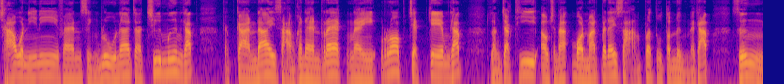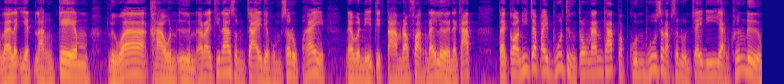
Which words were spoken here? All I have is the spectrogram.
เช้าวันนี้นี่แฟนสิงห์บลูน่าจะชื่นมื่นครับ กับการได้ 3 คะแนนแรกในรอบ 7 เกมครับ หลังจากที่เอาชนะบอลมัดไปได้ 3 ประตูต่อหนึ่งนะครับ ซึ่งรายละเอียดหลังเกม หรือว่าข่าวอื่นๆ อะไรที่น่าสนใจเดี๋ยวผมสรุปให้ ในวันนี้ติดตามรับฟังได้เลยนะครับ แต่ก่อนที่จะไปพูดถึงตรงนั้นครับ ขอบคุณผู้สนับสนุนใจดีอย่างเครื่องดื่ม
